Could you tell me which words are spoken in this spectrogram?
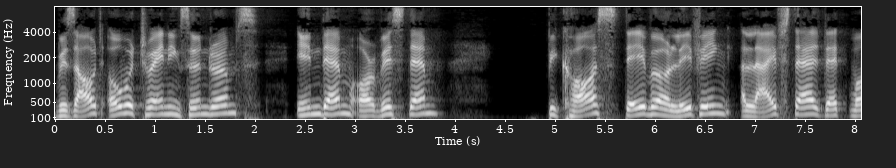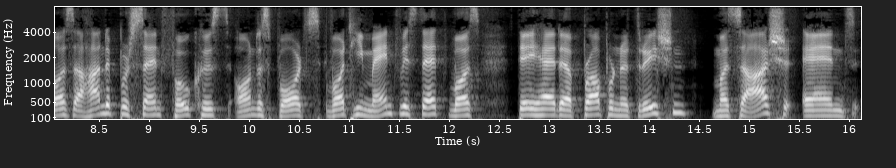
without overtraining syndromes in them or with them because they were living a lifestyle that was 100% focused on the sports. What he meant with that was they had a proper nutrition, massage, and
